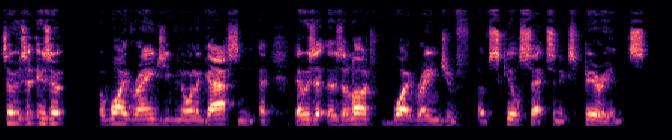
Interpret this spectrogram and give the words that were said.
So it was, a, it was a, a wide range, even oil and gas, and uh, there was a, there was a large wide range of, of skill sets and experience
